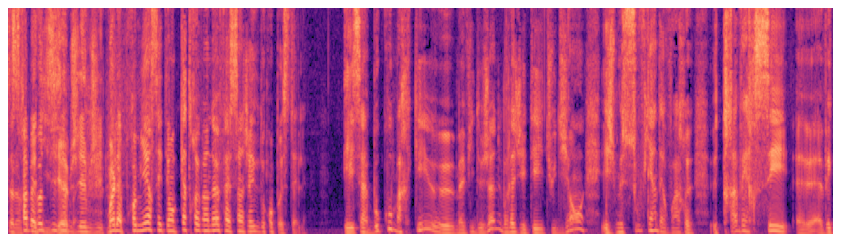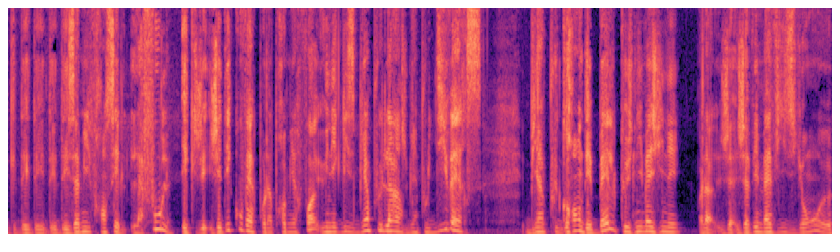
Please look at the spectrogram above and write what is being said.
Ce sera ma dixième. GMJ. Moi, la première, c'était en 89 à Saint-Jacques de Compostelle. Et ça a beaucoup marqué euh, ma vie de jeune. Voilà, j'étais étudiant et je me souviens d'avoir euh, traversé euh, avec des, des- amis français la foule et que j'ai découvert pour la première fois une église bien plus large, bien plus diverse, bien plus grande et belle que je n'imaginais. Voilà, j'a- j'avais ma vision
